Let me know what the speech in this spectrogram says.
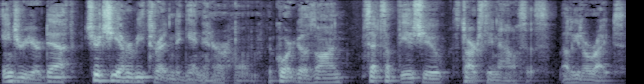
injury or death should she ever be threatened again in her home. The court goes on, sets up the issue, starts the analysis. Alito writes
